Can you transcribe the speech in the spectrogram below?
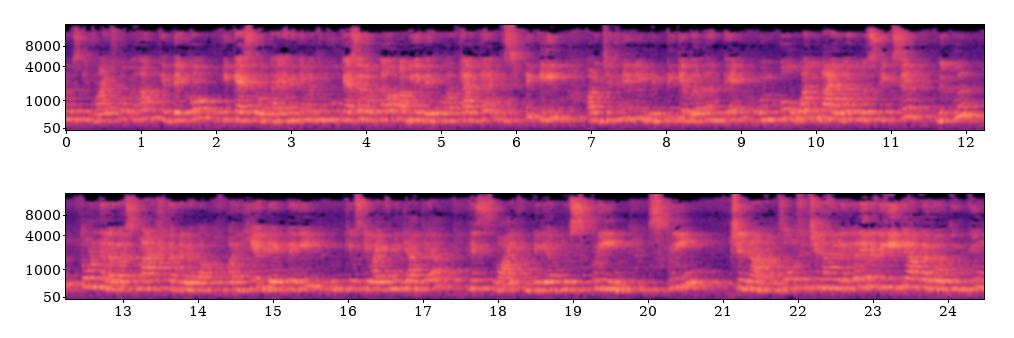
उसकी वाइफ को कहा कि देखो ये कैसे होता है, यानी कि मैं तुमको कैसे रोकता हूँ, अब ये देखो और क्या किया? स्टिक ली और जितने भी मिट्टी के बर्तन थे, उनको वन बाय वन वो स्टिक से बिल्कुल तोड़ने लगा स्मैश करने लगा। और ये देखते ही उनकी, उसकी वाइफ ने क्या किया? His wife began to scream scream चिल्लाना, ज़ोर से चिल्लाने लगे। अरे अरे, ये क्या कर रहे हो तुम? क्यों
